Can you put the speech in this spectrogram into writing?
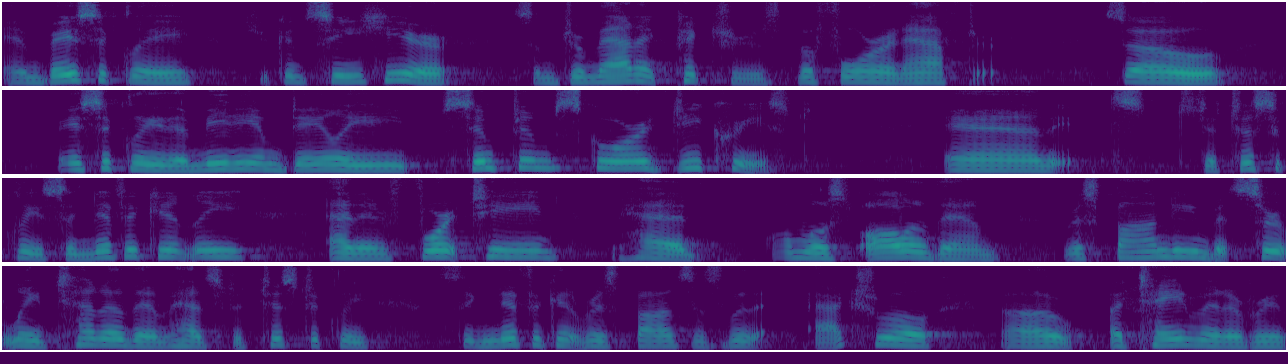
And basically, as you can see here, some dramatic pictures before and after. So basically, the medium daily symptom score decreased, and statistically significantly. And in 14, we had almost all of them responding, but certainly 10 of them had statistically significant responses with actual uh, attainment of re-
